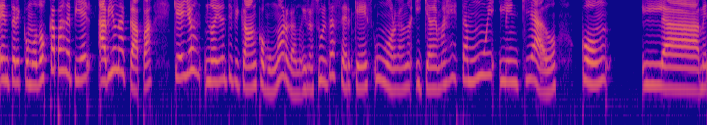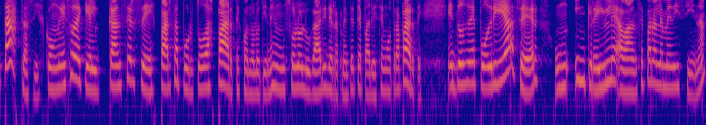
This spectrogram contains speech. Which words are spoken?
entre como dos capas de piel. Había una capa que ellos no identificaban como un órgano. Y resulta ser que es un órgano y que además está muy linkeado con la metástasis, con eso de que el cáncer se esparza por todas partes cuando lo tienes en un solo lugar y de repente te aparece en otra parte. Entonces podría ser un increíble avance para la medicina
